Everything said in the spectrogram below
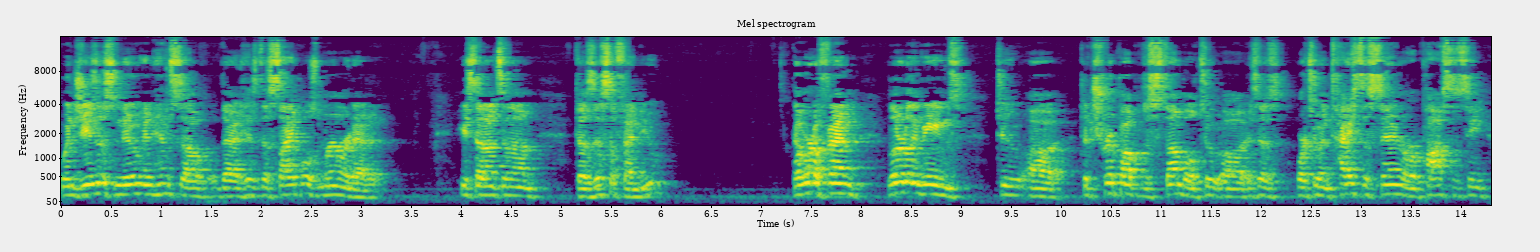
When Jesus knew in himself that his disciples murmured at it, he said unto them, Does this offend you? That word offend literally means to uh, to trip up, to stumble, to uh, it says, or to entice to sin or apostasy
